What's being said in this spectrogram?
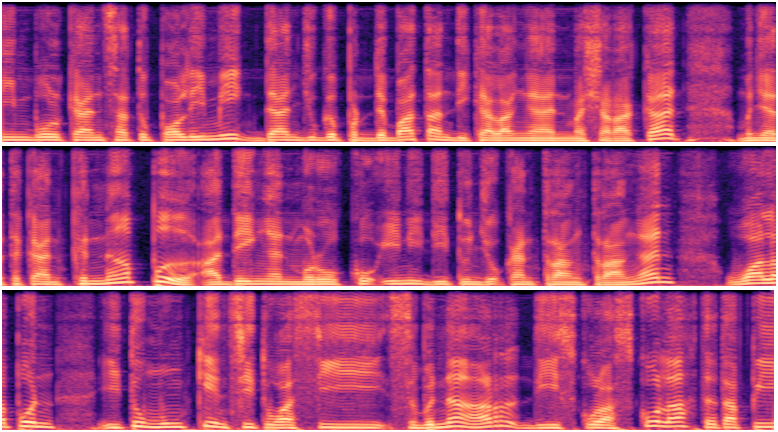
menimbulkan satu polemik dan juga perdebatan di kalangan masyarakat menyatakan kenapa adengan merokok ini ditunjukkan terang-terangan walaupun itu mungkin situasi sebenar di sekolah-sekolah tetapi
